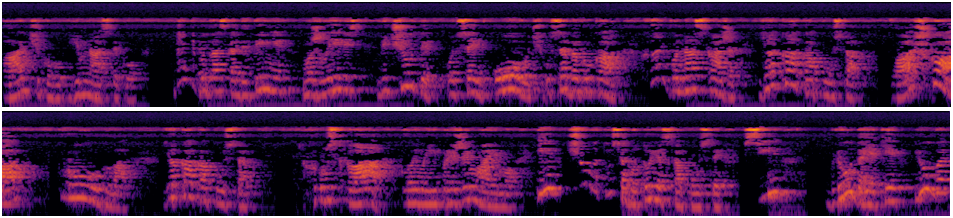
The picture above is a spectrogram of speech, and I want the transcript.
пальчикову гімнастику. Будь ласка, дитині можливість відчути оцей овоч у себе в руках. Хай вона скаже, яка капуста? Важка, кругла. Яка капуста? Хрустка, коли ми її прижимаємо. І що матуся готує з капусти? Всі блюда, які любить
